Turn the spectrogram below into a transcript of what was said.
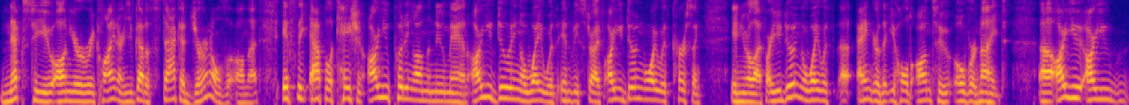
next to you on your recliner. You've got a stack of journals on that. It's the application. Are you putting on the new man? Are you doing away with envy, strife? Are you doing away with cursing in your life? Are you doing away with uh, anger that you hold onto overnight? Uh, are you are you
